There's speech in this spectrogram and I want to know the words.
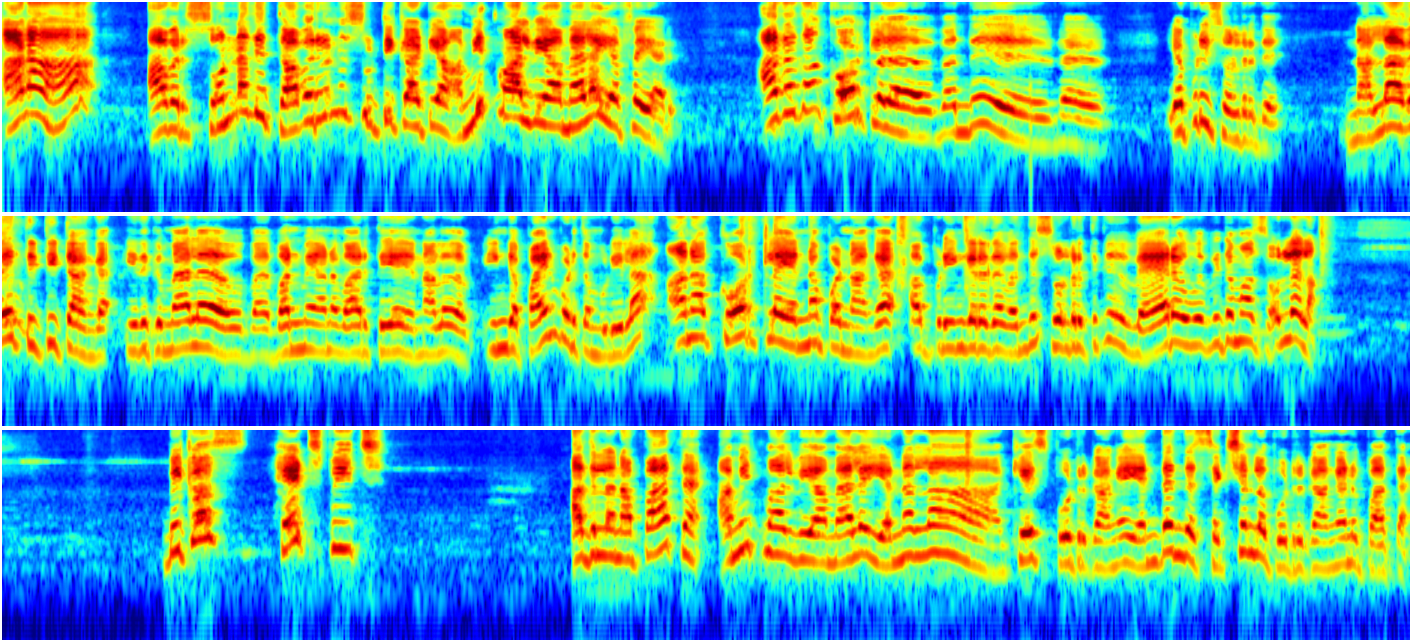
ஆனால் அவர் சொன்னது தவறுன்னு சுட்டிக்காட்டிய அமித் மால்வியா மேலே எஃப்ஐஆர் அதை தான் கோர்ட்டில் வந்து எப்படி சொல்கிறது நல்லாவே திட்டிட்டாங்க. இதுக்கு மேலே வ- வன்மையான வார்த்தையை என்னால் இங்கே பயன்படுத்த முடியல. ஆனால் கோர்ட்டில் என்ன பண்ணாங்க அப்படிங்கிறத வந்து சொல்கிறதுக்கு வேற ஒரு சொல்லலாம். பிகாஸ் ஹேட் ஸ்பீச் அதில் நான் பார்த்தேன். அமித் மால்வியா மேலே என்னெல்லாம் கேஸ் போட்டிருக்காங்க எந்தெந்த செக்ஷனில் போட்டிருக்காங்கன்னு பார்த்தேன்.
